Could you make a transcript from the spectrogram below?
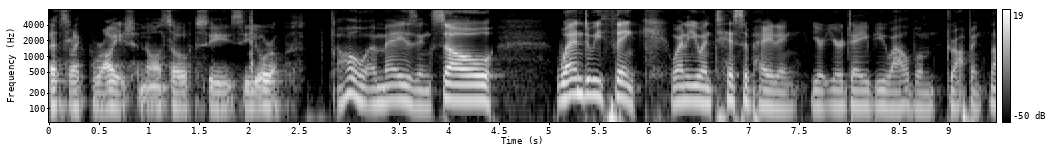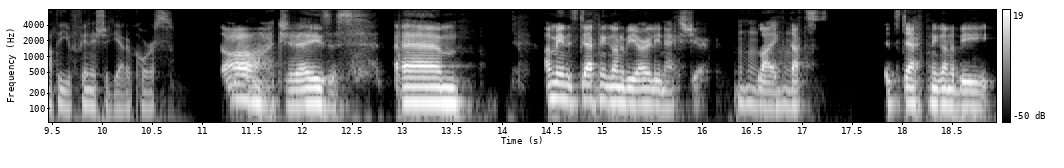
let's like write and also see see Europe. Oh, amazing! So. When do we think? When are you anticipating your, your debut album dropping? Not that you've finished it yet, of course. Oh Jesus! Um, I mean, it's definitely going to be early next year. Mm-hmm, like mm-hmm. that's, it's definitely going to be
